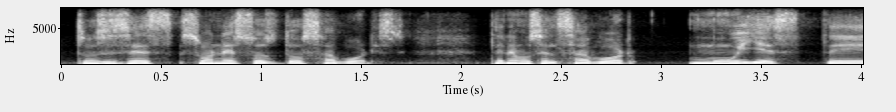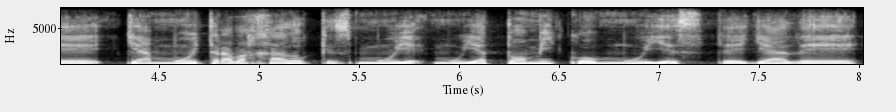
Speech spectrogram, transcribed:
Entonces son esos dos sabores. Tenemos el sabor muy este ya muy trabajado que es muy muy atómico, muy este ya de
